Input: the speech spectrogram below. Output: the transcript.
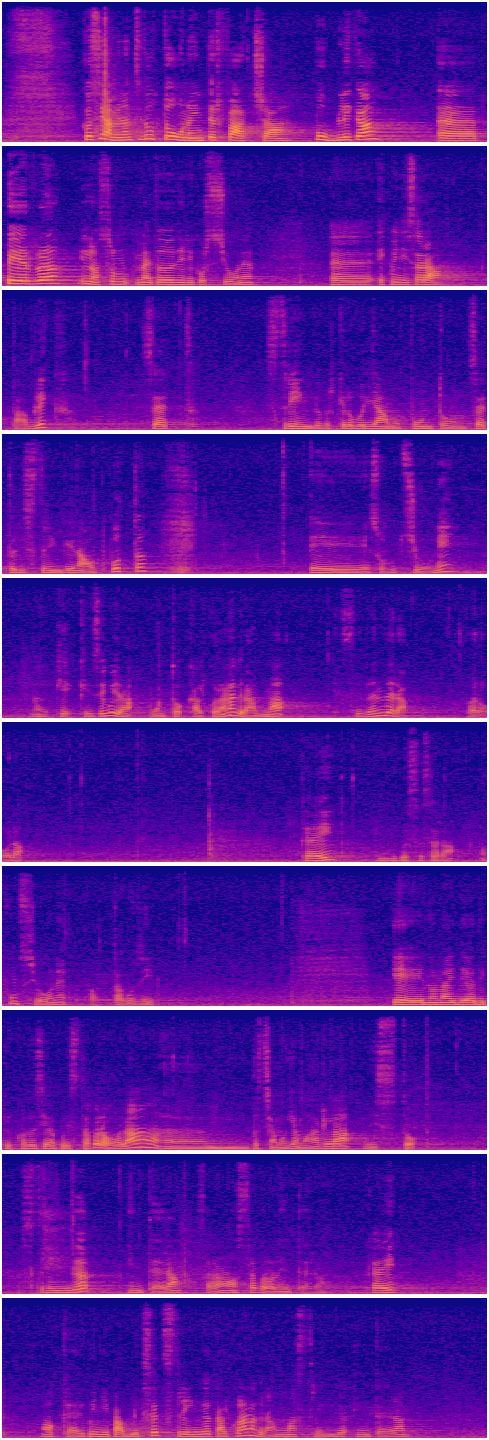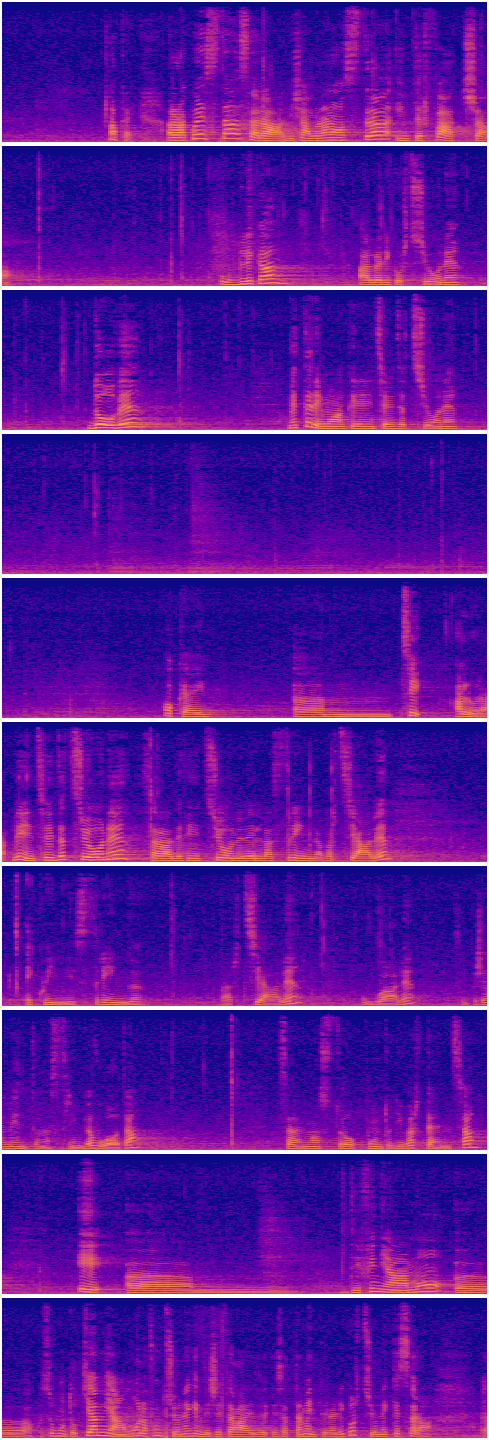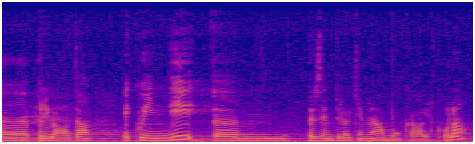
Costruiamo innanzitutto una interfaccia pubblica eh, per il nostro metodo di ricorsione eh, e quindi sarà public set string perché lo vogliamo appunto un set di stringhe in output e soluzioni eh, che, che eseguirà appunto calcola anagramma e si prenderà parola. Ok? Quindi questa sarà una funzione fatta così. E non ha idea di che cosa sia questa parola, ehm, possiamo chiamarla, visto, string intera, sarà la nostra parola intera. Ok? Ok, quindi public set string, calcola anagramma, string intera. Ok, allora questa sarà diciamo, la nostra interfaccia pubblica alla ricorsione, dove metteremo anche l'inizializzazione. Ok, um, sì, allora l'inizializzazione sarà la definizione della stringa parziale e quindi string parziale uguale semplicemente una stringa vuota sarà il nostro punto di partenza e ehm, definiamo, eh, a questo punto chiamiamo la funzione che invece farà es esattamente la ricorsione che sarà eh, privata. E quindi ehm, per esempio la chiamiamo calcola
